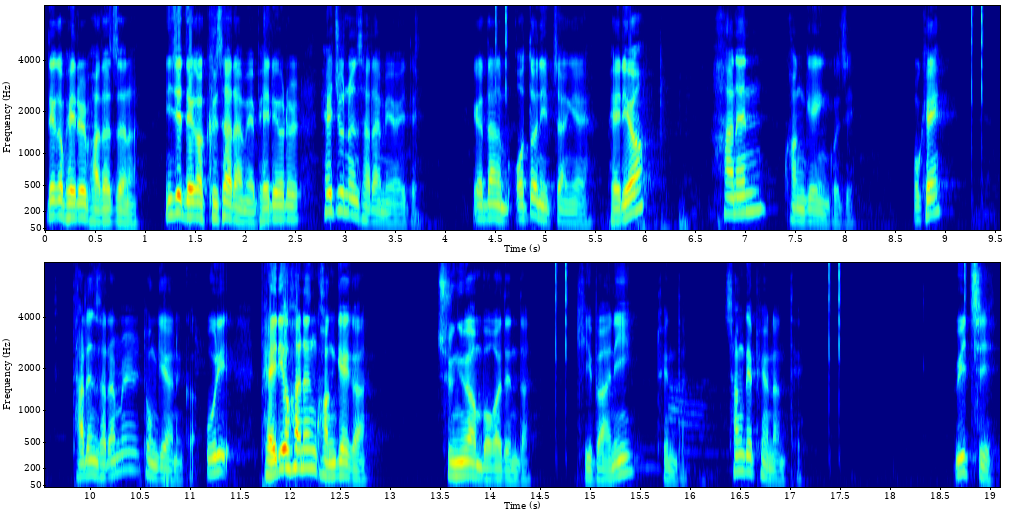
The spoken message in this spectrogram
내가 배려를 받았잖아. 이제 내가 그 사람의 배려를 해주는 사람이어야 돼. 그러니까 나는 어떤 입장이에요? 배려하는 관계인 거지. 오케이? 다른 사람을 동기하는 거. 우리 배려하는 관계가 중요한 뭐가 된다? 기반이 된다. 상대편한테. 위치.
